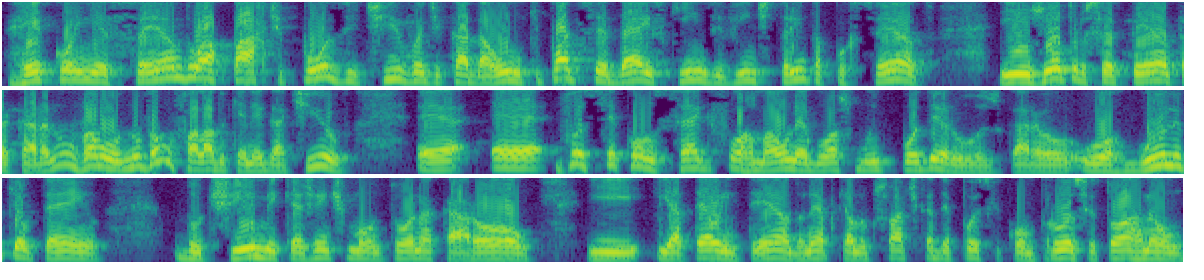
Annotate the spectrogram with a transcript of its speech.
reconhecendo a parte positiva de cada um, que pode ser 10, 15, 20, 30%, e os outros 70%, cara, não vamos, não vamos falar do que é negativo, é, é, você consegue formar um negócio muito poderoso, cara. O, o orgulho que eu tenho do time que a gente montou na Carol, e, e até eu entendo, né, porque a Luxótica, depois que comprou, se torna um,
